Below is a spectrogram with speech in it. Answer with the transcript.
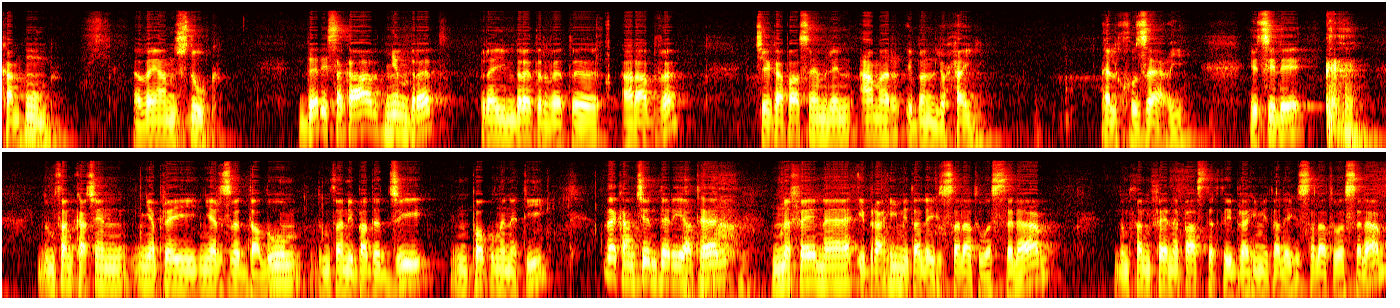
kanë humbë, dhe janë zhdukë. Derisa ka ardhë një mbret, prej mbretërve të Arabëve, që e ka pasë emrin Amr ibn Luhej, El-Khuza'i, i cili, domethënë, ka qenë një prej njerëzve të dallum, domethënë ibadetxhi në popullin e tij, dhe kanë qenë deri atëherë në fenë e Ibrahimit alejhi salatu ue selam, domethënë në fenë e pastër të Ibrahimit alejhi salatu ue selam,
